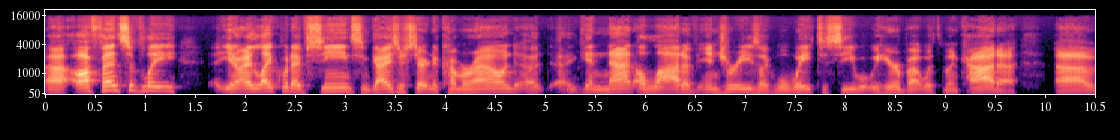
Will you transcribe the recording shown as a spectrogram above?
Uh, offensively, you know, I like what I've seen. Some guys are starting to come around. Uh, again, not a lot of injuries. Like we'll wait to see what we hear about with Moncada. Uh,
